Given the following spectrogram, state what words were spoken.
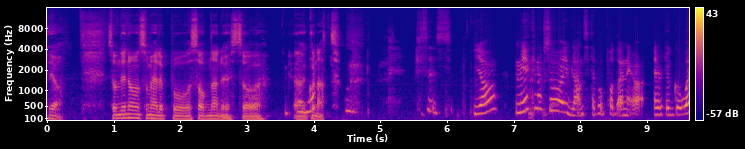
Ja. Så om det är någon som håller på att somna nu så uh, godnatt. Precis. Ja, men jag kan också ibland sätta på poddar när jag är ute och går.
